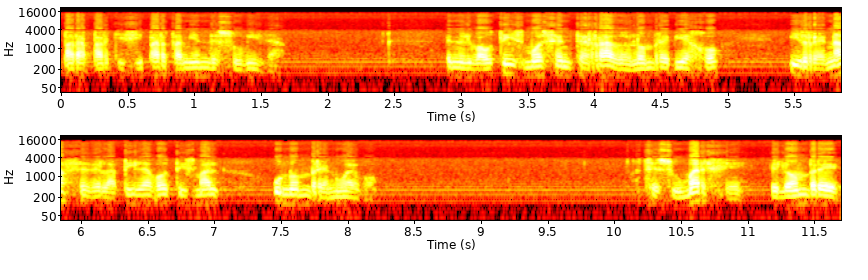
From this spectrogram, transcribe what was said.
para participar también de su vida. En el bautismo es enterrado el hombre viejo y renace de la pila bautismal un hombre nuevo. Se sumerge el hombre,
